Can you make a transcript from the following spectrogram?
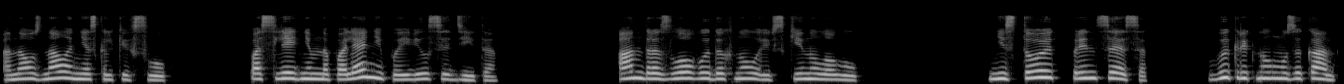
она узнала нескольких слуг. Последним на поляне появился Дита. Андра зло выдохнула и вскинула лук. «Не стоит, принцесса!» — выкрикнул музыкант,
